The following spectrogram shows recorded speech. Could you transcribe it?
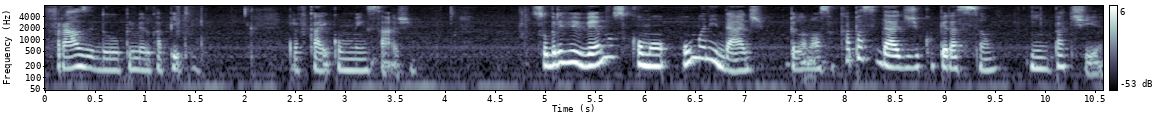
frase do primeiro capítulo, para ficar aí como mensagem. Sobrevivemos como humanidade pela nossa capacidade de cooperação e empatia.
